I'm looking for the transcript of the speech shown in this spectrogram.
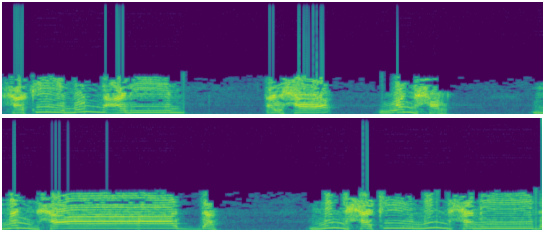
حكيم عليم. الحاء وانحر. من حاد. من حكيم حميد.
